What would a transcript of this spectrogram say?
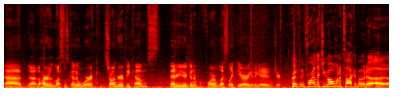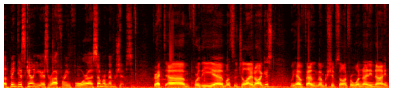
uh, the, the harder the muscles got to work, the stronger it becomes, better you're going to perform, less likely you are going to get injured. Quickly, before I let you go, I want to talk about a, a big discount you guys are offering for uh, summer memberships. Correct. Um, for the uh, months of July and August, we have family memberships on for 199,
